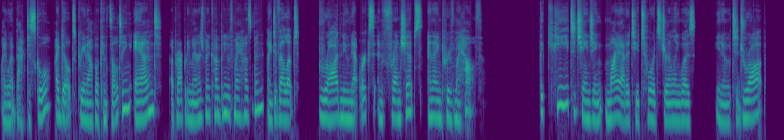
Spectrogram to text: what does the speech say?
I went back to school. I built Green Apple Consulting and a property management company with my husband. I developed broad new networks and friendships, and I improved my health. The key to changing my attitude towards journaling was, you know, to drop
